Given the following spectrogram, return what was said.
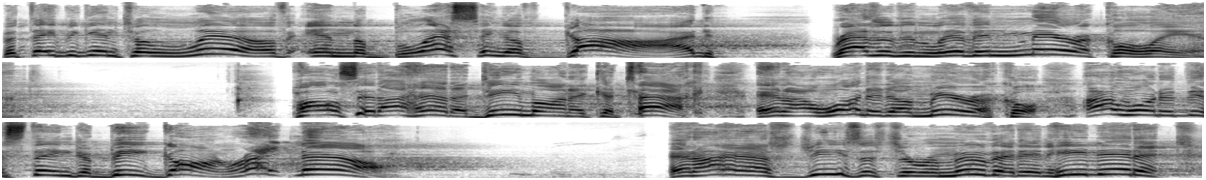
But they began to live in the blessing of God rather than live in miracle land. Paul said, I had a demonic attack and I wanted a miracle. I wanted this thing to be gone right now. And I asked Jesus to remove it and he didn't.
